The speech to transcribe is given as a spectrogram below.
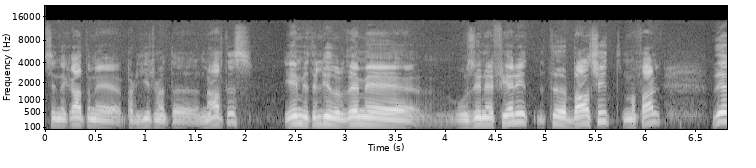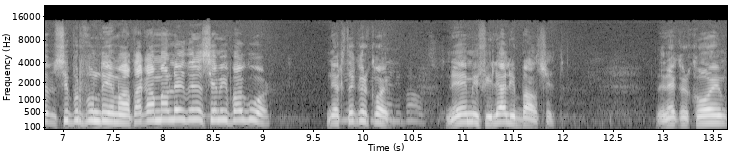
sindikatën e përgjithshme të naftës, jemi të lidhur dhe me uzinën e Fierit, të Ballshit, më fal, dhe si përfundim, ata kanë marrë lekë dhe ne s'jemi paguar. Ne këtë kërkojmë. Ne jemi filial i Ballshit. Dhe ne kërkojmë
